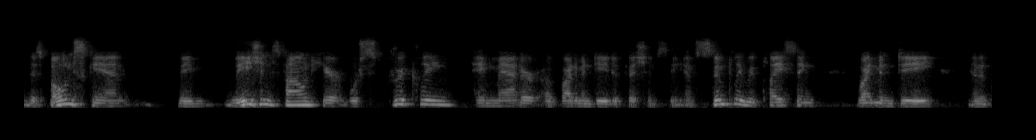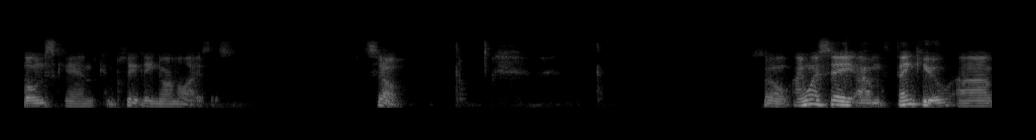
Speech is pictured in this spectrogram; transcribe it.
this bone scan the lesions found here were strictly a matter of vitamin D deficiency and simply replacing vitamin D in the bone scan completely normalizes. So So I want to say um, thank you uh,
